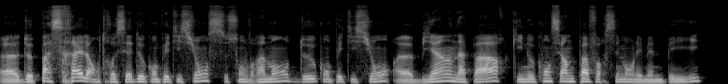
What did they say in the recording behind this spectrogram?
euh, de passerelle entre ces deux compétitions. Ce sont vraiment deux compétitions euh, bien à part qui ne concernent pas forcément les mêmes pays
